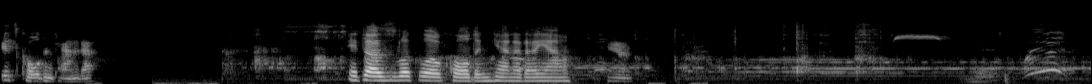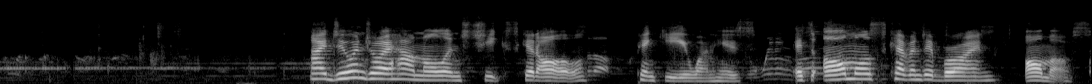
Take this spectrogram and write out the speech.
It's cold in Canada. It does look a little cold in Canada, yeah. Yeah. I do enjoy how Nolan's cheeks get all pinky when he's. It's almost Kevin De Bruyne. Almost.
